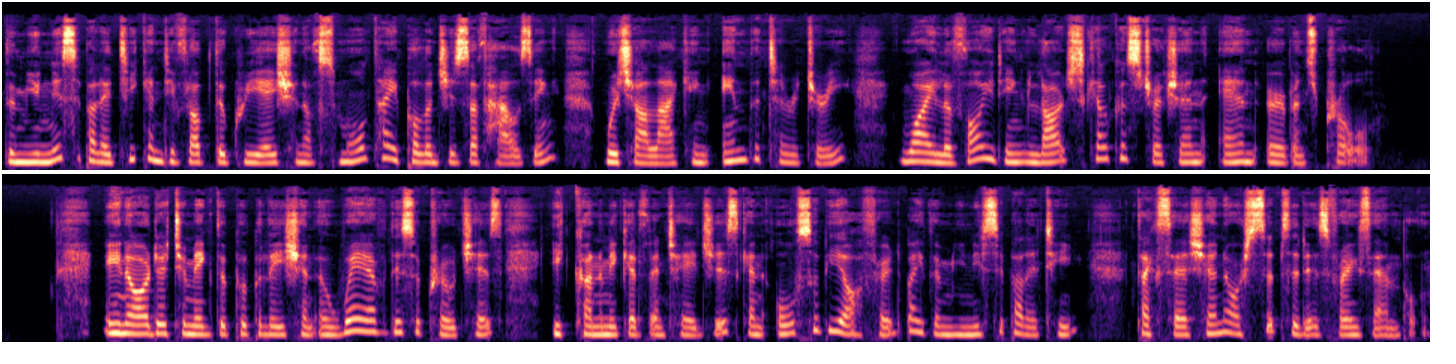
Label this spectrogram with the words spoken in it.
The municipality can develop the creation of small typologies of housing, which are lacking in the territory, while avoiding large scale construction and urban sprawl. In order to make the population aware of these approaches, economic advantages can also be offered by the municipality, taxation or subsidies, for example.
